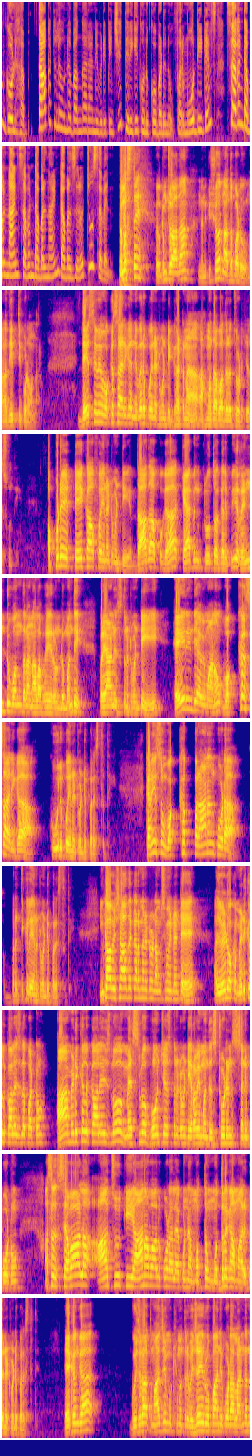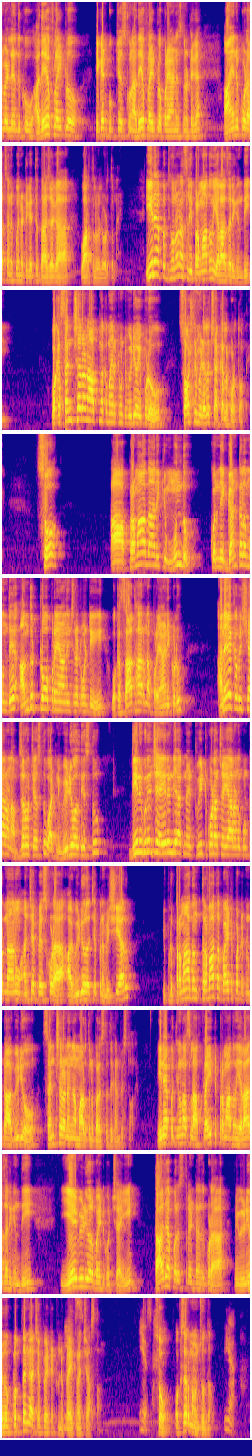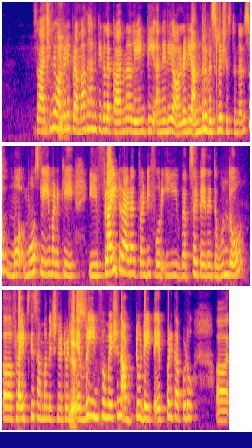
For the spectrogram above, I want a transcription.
Indian gold hub. తాకట్టులో ఉన్న బంగారాన్ని విడిపించి తిరిగి కొనుక్కోబడును. For more details seven double nine seven double nine double zero two seven నమస్తే వెల్కమ్ టు ఆదాన్ నేను కిషోర్ నాతో పాటు మన దీప్తి కూడా ఉన్నారు. దేశమే ఒక్కసారిగా నివరిపోయినటువంటి ఘటన అహ్మదాబాద్లో చోటు చేసుకుంది. అప్పుడే టేక్ ఆఫ్ అయినటువంటి దాదాపుగా క్యాబిన్ క్రూతో కలిపి రెండు వందల నలభై రెండు మంది ప్రయాణిస్తున్నటువంటి ఎయిర్ ఇండియా విమానం ఒక్కసారిగా కూలిపోయినటువంటి పరిస్థితి. కనీసం ఒక్క ప్రాణం కూడా బ్రతికలేనటువంటి పరిస్థితి. ఇంకా విషాదకరమైనటువంటి అంశం ఏంటంటే అది వెళ్ళి ఒక మెడికల్ కాలేజ్లో పట్టడం ఆ మెడికల్ కాలేజ్లో మెస్లో భోన్ చేస్తున్నటువంటి ఇరవై మంది స్టూడెంట్స్ చనిపోవటం అసలు శవాల ఆచూకీ ఆనవాలు కూడా లేకుండా మొత్తం ముద్దలుగా మారిపోయినటువంటి పరిస్థితి. ఏకంగా గుజరాత్ మాజీ ముఖ్యమంత్రి విజయ్ రూపాని కూడా లండన్ వెళ్ళేందుకు అదే ఫ్లైట్లో టికెట్ బుక్ చేసుకుని అదే ఫ్లైట్లో ప్రయాణిస్తున్నట్టుగా ఆయన కూడా చనిపోయినట్టుగా అయితే తాజాగా వార్తలు వెలువడుతున్నాయి. ఈ నేపథ్యంలో అసలు ఈ ప్రమాదం ఎలా జరిగింది? ఒక సంచలనాత్మకమైనటువంటి వీడియో ఇప్పుడు సోషల్ మీడియాలో చక్కర్లు కొడుతోంది. సో ఆ ప్రమాదానికి ముందు కొన్ని గంటల ముందే అందుట్లో ప్రయాణించినటువంటి ఒక సాధారణ ప్రయాణికుడు అనేక విషయాలను అబ్జర్వ్ చేస్తూ వాటిని వీడియోలు తీస్తూ దీని గురించి ఎయిర్ ఇండియాకు నేను ట్వీట్ కూడా చేయాలనుకుంటున్నాను అని చెప్పేసి కూడా ఆ వీడియోలో చెప్పిన విషయాలు ఇప్పుడు ప్రమాదం తర్వాత బయటపడ్డటువంటి ఆ వీడియో సంచలనంగా మారుతున్న పరిస్థితి కనిపిస్తోంది. ఈ నేపథ్యంలో అసలు ఆ ఫ్లైట్ ప్రమాదం ఎలా జరిగింది? ఏ వీడియోలు బయటకు వచ్చాయి తాజా పరిస్థితులు ఏంటనేది కూడా మేము వీడియోలో క్లుప్తంగా చెప్పేటటువంటి ప్రయత్నం చేస్తాం. సో ఒకసారి మనం చూద్దాం. యా సో యాక్చువల్లీ ఆల్రెడీ ప్రమాదానికి గల కారణాలు ఏంటి అనేది ఆల్రెడీ అందరూ విశ్లేషిస్తున్నారు. సో మో మోస్ట్లీ మనకి ఈ ఫ్లైట్ రాడర్ ట్వంటీ ఫోర్ ఈ వెబ్సైట్ ఏదైతే ఉందో ఫ్లైట్స్కి సంబంధించినటువంటి Yes. Every information up to date ఎప్పటికప్పుడు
